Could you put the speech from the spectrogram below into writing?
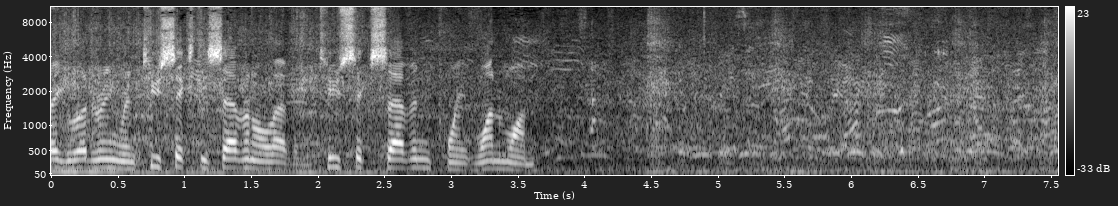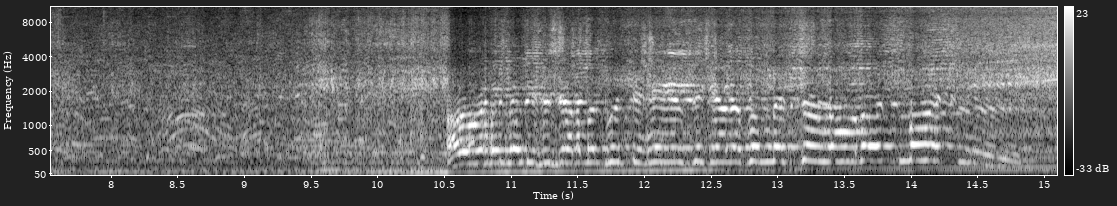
Greg Woodring went 267.11, 267.11. All right, ladies and gentlemen, put your hands together for Mr. Robert Martin.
